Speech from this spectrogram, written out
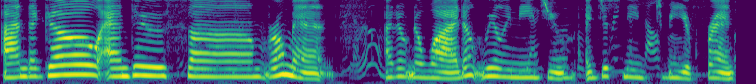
And to go and do some romance. I don't know why. I don't really need you. I just need to be your friend.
